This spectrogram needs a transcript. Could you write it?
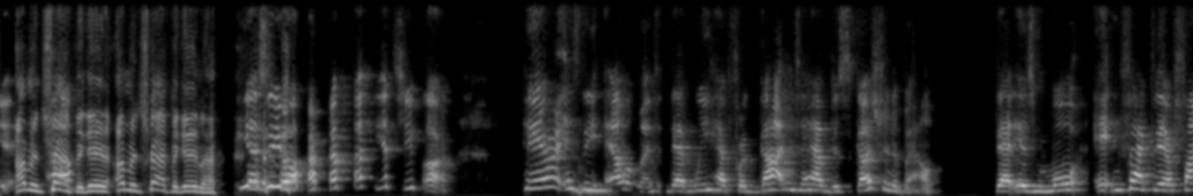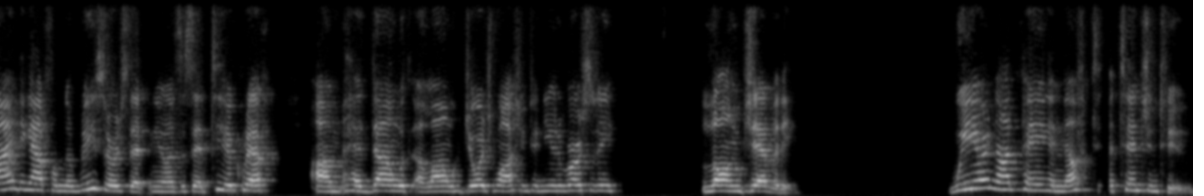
yet. I'm in uh-huh. traffic. Ain't I? I'm in traffic, ain't I? Yes, you are. yes, you are. Here is the element that we have forgotten to have discussion about. That is more. In fact, they are finding out from the research that you know, as I said, TIAA-CREF um, had done with along with George Washington University, longevity. We are not paying enough t- attention to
